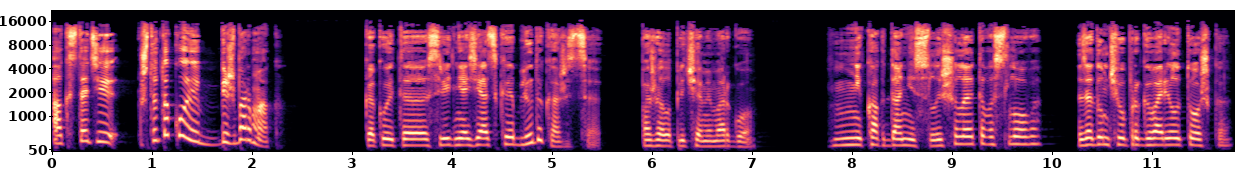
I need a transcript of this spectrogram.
А, кстати, что такое бешбармак? Какое-то среднеазиатское блюдо, кажется, пожала плечами Марго. Никогда не слышала этого слова, задумчиво проговорила Тошка.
